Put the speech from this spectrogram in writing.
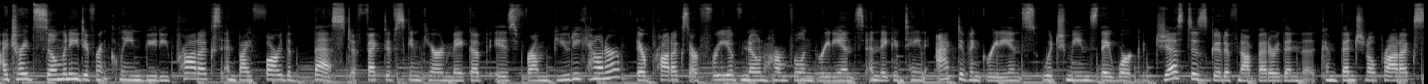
I tried so many different clean beauty products, and by far the best effective skincare and makeup is from Beautycounter. Their products are free of known harmful ingredients and they contain active ingredients, which means they work just as good, if not better, than the conventional products.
